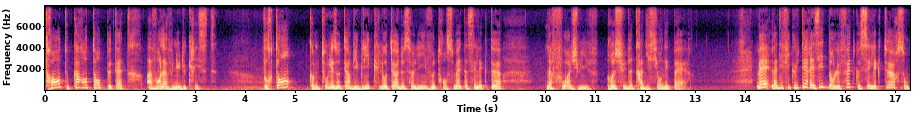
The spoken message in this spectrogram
30 ou 40 ans peut-être avant la venue du Christ. Pourtant, comme tous les auteurs bibliques, l'auteur de ce livre veut transmettre à ses lecteurs la foi juive reçue de la tradition des pères. Mais la difficulté réside dans le fait que ces lecteurs sont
